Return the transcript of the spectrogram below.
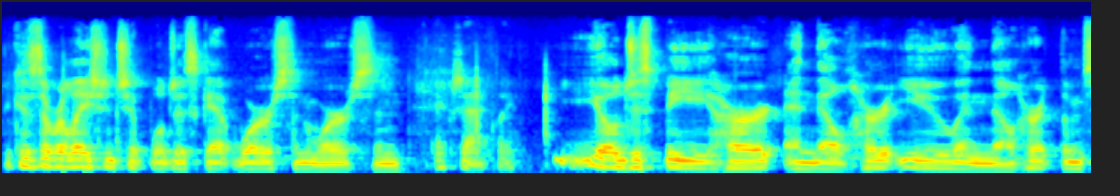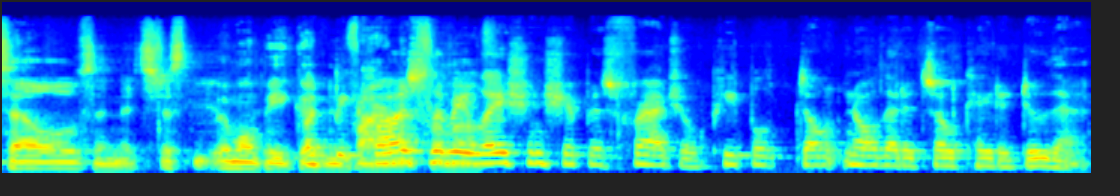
Because the relationship will just get worse and worse and Exactly. you'll just be hurt and they'll hurt you and they'll hurt themselves and it's just it won't be good But because the love. relationship is fragile, people don't know that it's okay to do that.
